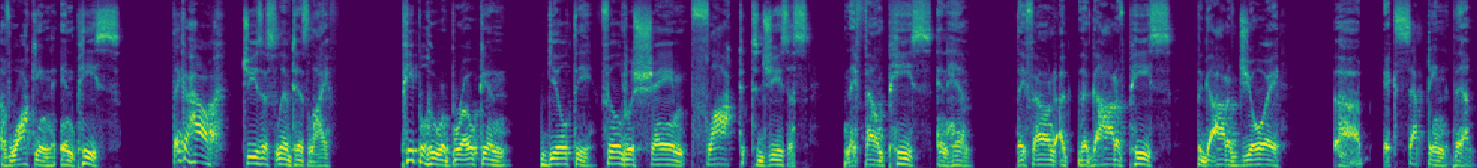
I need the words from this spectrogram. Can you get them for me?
of walking in peace. Think of how Jesus lived his life. People who were broken, guilty, filled with shame, flocked to Jesus, and they found peace in him. They found a, the God of peace, the God of joy, uh, accepting them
